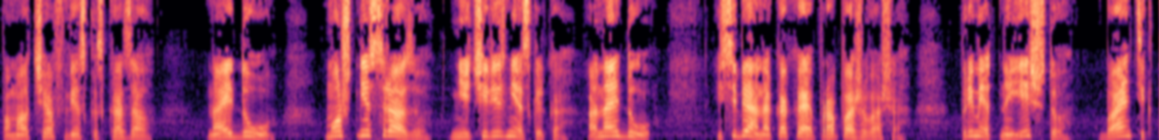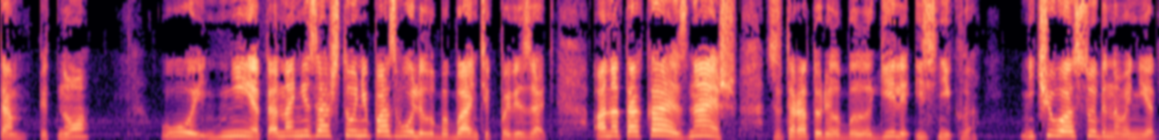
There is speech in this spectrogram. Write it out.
Помолчав, веско сказал. «Найду. Может, не сразу, не через несколько, а найду. И себя она какая, пропажа ваша? Приметная есть что? Бантик там, пятно?» «Ой, нет, она ни за что не позволила бы бантик повязать. Она такая, знаешь...» — затараторила было Геля и сникла. «Ничего особенного нет.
